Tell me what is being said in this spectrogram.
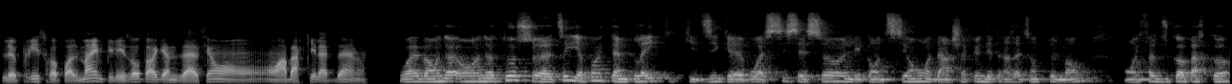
le prix ne sera pas le même, puis les autres organisations ont, embarqué là-dedans. Oui, ben on, a, on a tous, euh, tu sais, il n'y a pas un template qui dit que voici, c'est ça, les conditions dans chacune des transactions de tout le monde. On fait du cas par cas.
